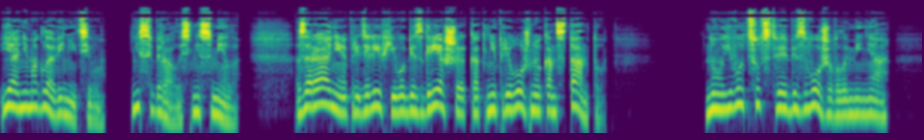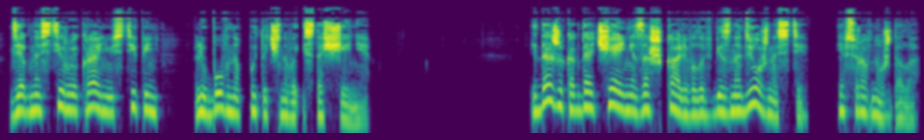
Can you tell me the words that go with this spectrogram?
Я не могла винить его, не собиралась, не смела, заранее определив его безгрешие как непреложную константу. Но его отсутствие обезвоживало меня, диагностируя крайнюю степень любовно-пыточного истощения. И даже когда отчаяние зашкаливало в безнадежности, я все равно ждала.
